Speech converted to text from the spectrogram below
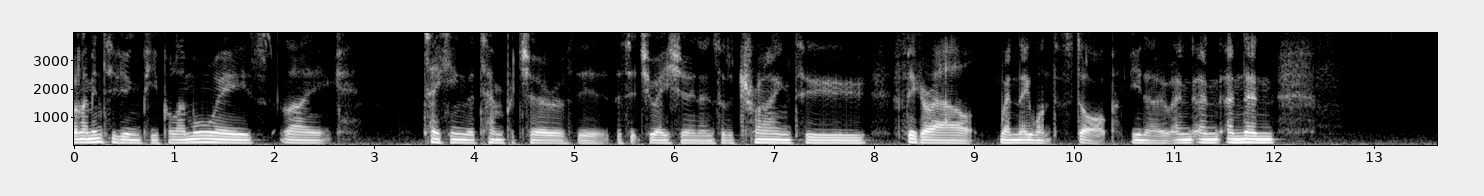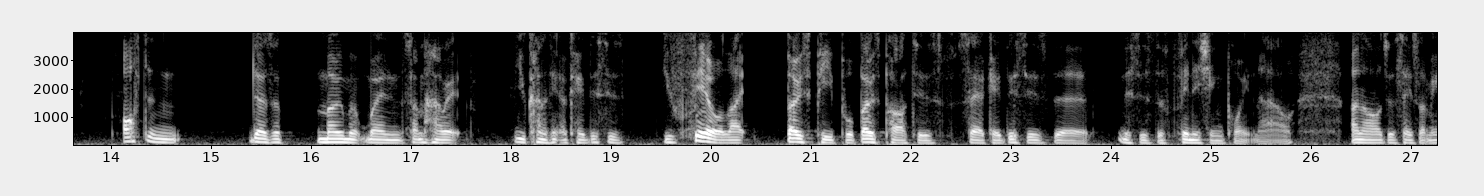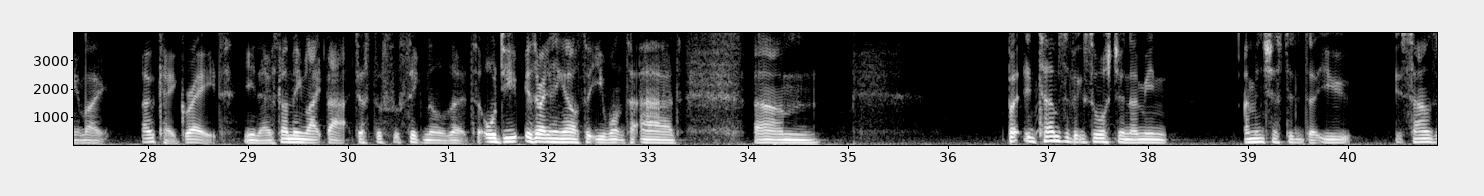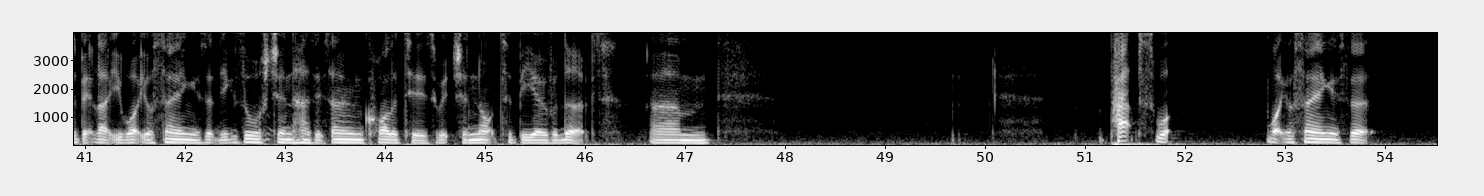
when I'm interviewing people, I'm always like taking the temperature of the, the situation and sort of trying to figure out when they want to stop, you know, and, and, and then often there's a moment when somehow it you kind of think, okay, this is you feel like both people, both parties say, okay, this is the this is the finishing point now, and I'll just say something like, okay, great, you know, something like that, just a signal that. Or do you, is there anything else that you want to add? Um, but in terms of exhaustion, I mean, I'm interested that you. It sounds a bit like you. What you're saying is that the exhaustion has its own qualities which are not to be overlooked. Um, perhaps what what you're saying is that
